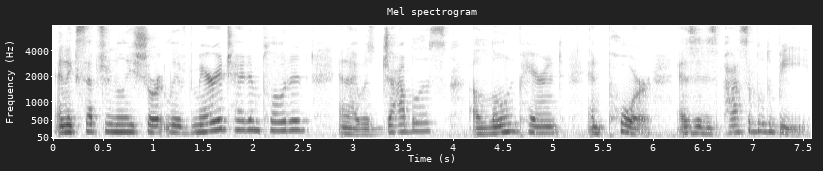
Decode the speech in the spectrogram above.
An exceptionally short lived marriage had imploded, and I was jobless, a lone parent, and poor as it is possible to be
